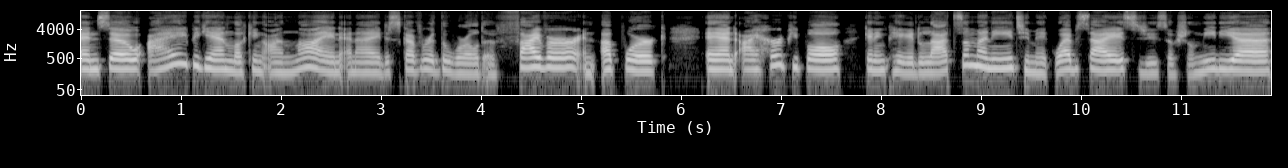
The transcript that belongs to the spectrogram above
And so I began looking online and I discovered the world of Fiverr and Upwork. And I heard people getting paid lots of money to make websites, to do social media,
